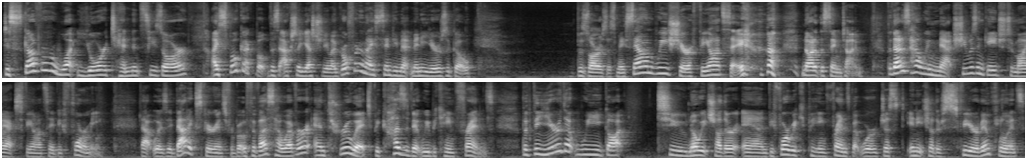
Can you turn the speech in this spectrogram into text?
discover what your tendencies are. I spoke about this actually yesterday. My girlfriend and I, Cindy, met many years ago bizarre as this may sound, we share a fiance, not at the same time. But that is how we met. She was engaged to my ex fiance before me. That was a bad experience for both of us, however, and through it, because of it, we became friends. But the year that we got to know each other, and before we became friends, but were just in each other's sphere of influence,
